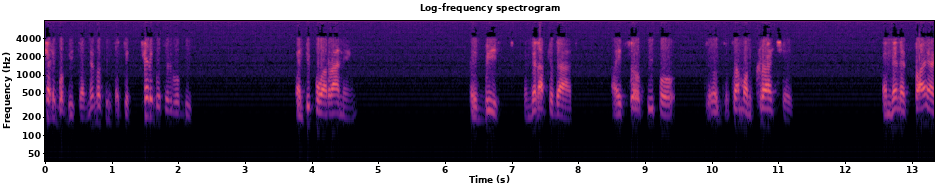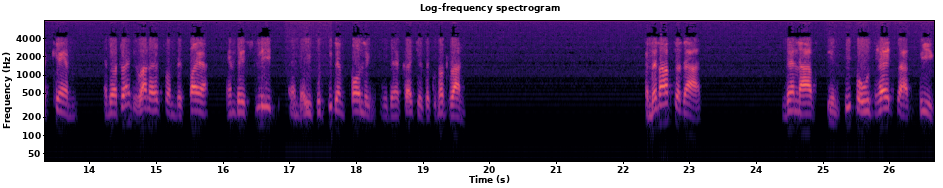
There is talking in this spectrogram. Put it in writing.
terrible beast. I've never seen such a terrible, terrible beast. And people were running. A beast. And then after that, I saw people, some on crutches. And then a fire came, and they were trying to run away from the fire, and they slid, and you could see them falling with their crutches. They could not run. And then after that, then I've seen people whose heads are big.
